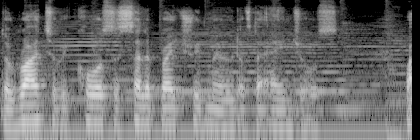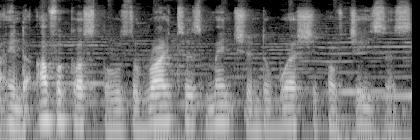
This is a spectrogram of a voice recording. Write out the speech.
the writer records the celebratory mood of the angels. But in the other Gospels, the writers mention the worship of Jesus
